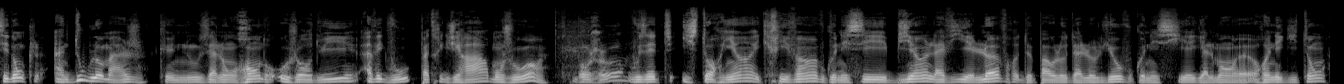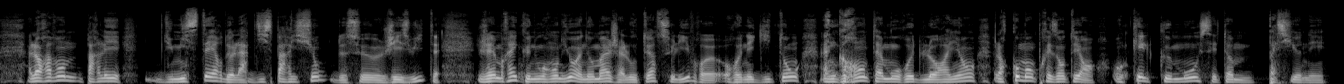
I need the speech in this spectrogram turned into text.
C'est donc un double hommage que nous allons rendre aujourd'hui avec vous, Patrick Girard. Bonjour. Bonjour. Vous êtes historien, écrivain, vous connaissez bien la vie et l'œuvre de Paolo Dall'Olio, vous connaissiez également euh, René Guiton. Alors avant de parler du mystère de la disparition de ce jésuite, j'aimerais que nous rendions un hommage à l'auteur de ce livre, euh, René Guiton, un grand amoureux de l'Orient. Alors comment présenter en quelques mots cet homme passionné?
